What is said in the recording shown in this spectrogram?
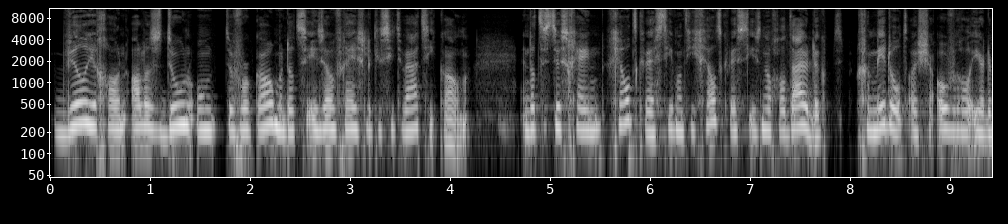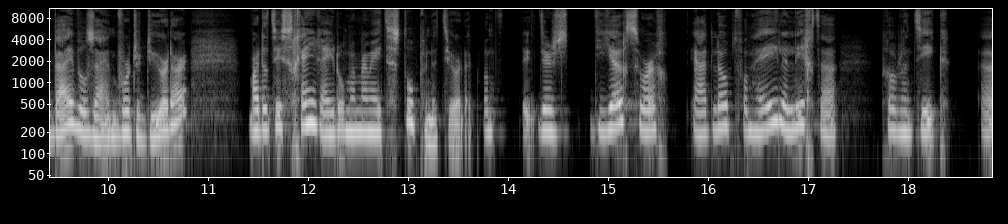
wil je gewoon alles doen om te voorkomen dat ze in zo'n vreselijke situatie komen. En dat is dus geen geldkwestie, want die geldkwestie is nogal duidelijk. Gemiddeld, als je overal eerder bij wil zijn, wordt het duurder. Maar dat is geen reden om er maar mee te stoppen natuurlijk. Want dus die jeugdzorg, ja, het loopt van hele lichte problematiek, uh,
